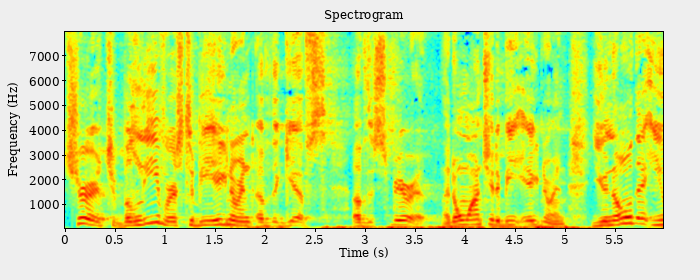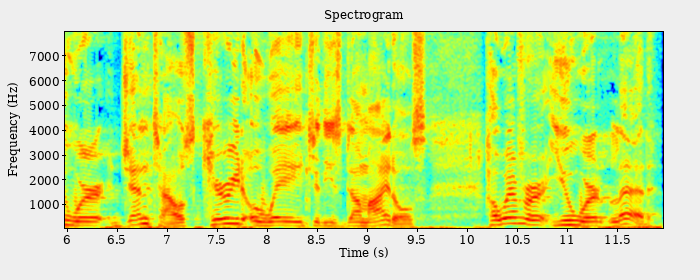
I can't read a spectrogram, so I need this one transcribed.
church, believers, to be ignorant of the gifts of the Spirit. I don't want you to be ignorant. You know that you were Gentiles carried away to these dumb idols. However, you were led.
